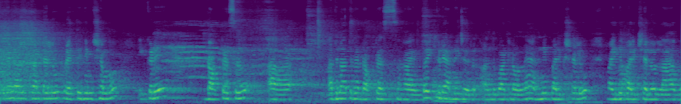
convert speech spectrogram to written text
ఇరవై నాలుగు గంటలు ప్రతి నిమిషము ఇక్కడే డాక్టర్స్ అధునాతన డాక్టర్స్ సహాయంతో ఇక్కడే అన్ని జరు అందుబాటులో ఉన్నాయి. అన్ని పరీక్షలు వైద్య పరీక్షలు lab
